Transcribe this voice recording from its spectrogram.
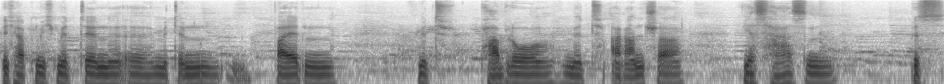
ich habe mich mit den, äh, mit den beiden, mit Pablo, mit Arancha, wir saßen bis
